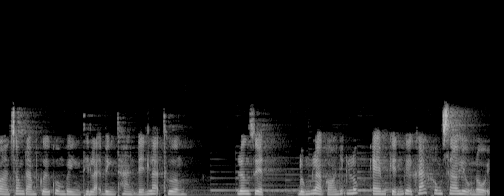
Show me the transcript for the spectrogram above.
còn trong đám cưới của mình thì lại bình thản đến lạ thường. Lương Duyệt, đúng là có những lúc em khiến người khác không sao hiểu nổi.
